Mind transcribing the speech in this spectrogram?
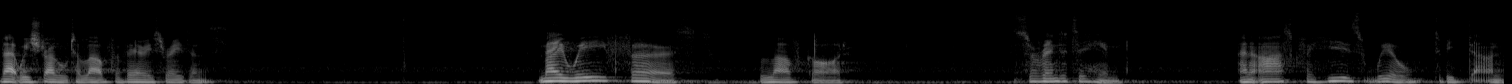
that we struggle to love for various reasons. May we first love God, surrender to Him, and ask for His will to be done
